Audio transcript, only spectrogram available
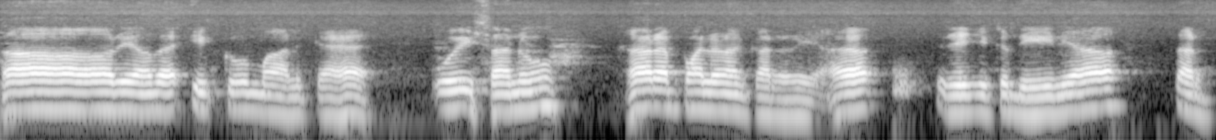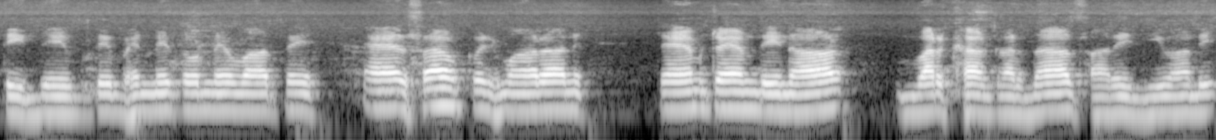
ਸਾਰਿਆਂ ਦਾ ਇੱਕੋ ਮਾਲਕ ਹੈ, ਉਹੀ ਸਾਨੂੰ ਸਾਰਾ ਪਾਲਣਾ ਕਰ ਰਿਹਾ ਰਿਜਕ ਦੇ ਰਿਹਾ, ਧਰਤੀ ਦੇਵਤੇ ਉੱਤੇ ਭਿੰਨੇ ਤੋੜਨੇ ਵਾਸਤੇ ਇਹ ਸਭ ਕੁਝ ਮਹਾਰਾਜ ਨੇ ਟਾਈਮ ਟਾਈਮ ਦੇ ਨਾਲ ਵਰਖਾ ਕਰਦਾ, ਸਾਰੇ ਜੀਵਾਂ ਦੀ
